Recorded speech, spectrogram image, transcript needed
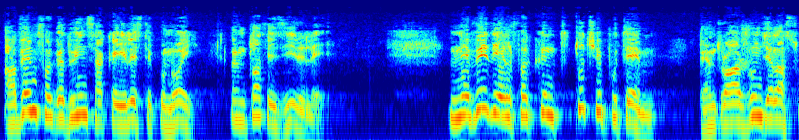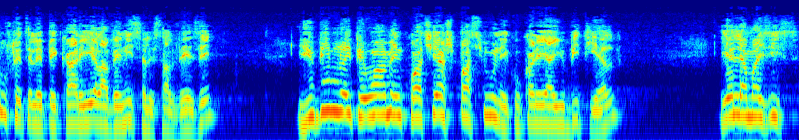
Avem făgăduința că El este cu noi în toate zilele. Ne vede El făcând tot ce putem pentru a ajunge la sufletele pe care El a venit să le salveze? Iubim noi pe oameni cu aceeași pasiune cu care i-a iubit El? El le-a mai zis,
